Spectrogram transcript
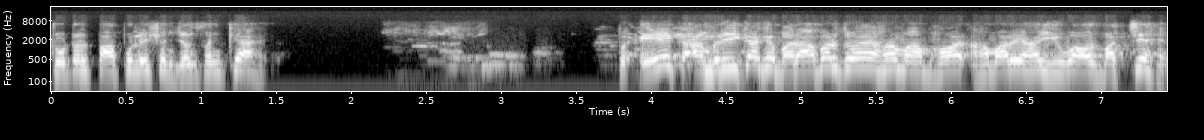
टोटल पॉपुलेशन जनसंख्या है। तो एक अमेरिका के बराबर जो है हम हमारे यहाँ युवा और बच्चे हैं।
